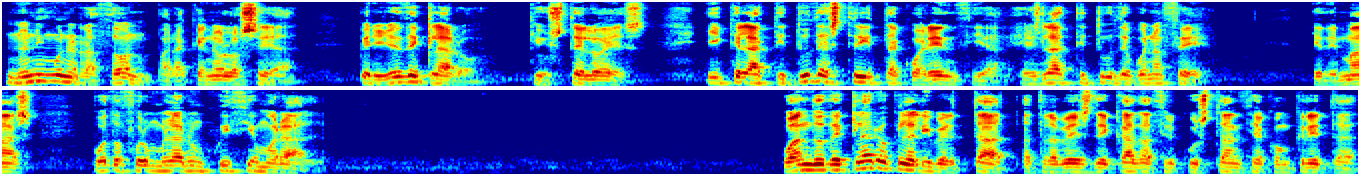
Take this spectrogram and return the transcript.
no hay ninguna razón para que no lo sea, pero yo declaro que usted lo es, y que la actitud de estricta coherencia es la actitud de buena fe, y además puedo formular un juicio moral. Cuando declaro que la libertad, a través de cada circunstancia concreta,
